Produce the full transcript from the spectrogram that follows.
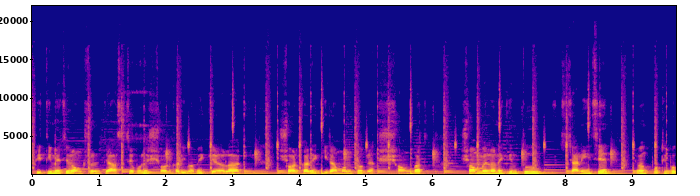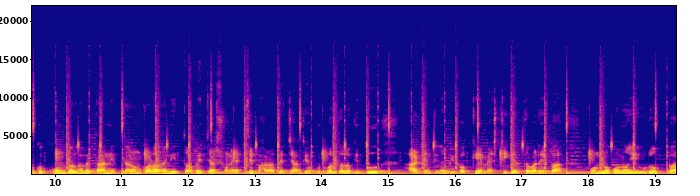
প্রীতি ম্যাচের অংশ নিতে আসছে বলে সরকারিভাবে কেরালা সরকারের ক্রীড়ামন্ত্রক এক সংবাদ সম্মেলনে কিন্তু জানিয়েছেন এবং প্রতিপক্ষ কোন দল হবে তা নির্ধারণ করা হয়নি, তবে যা শোনা যাচ্ছে, ভারতের জাতীয় ফুটবল দলও কিন্তু আর্জেন্টিনার বিপক্ষে ম্যাচটি খেলতে পারে বা অন্য কোনো ইউরোপ বা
